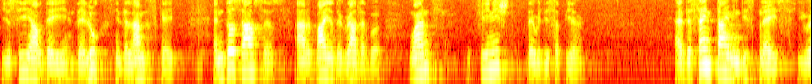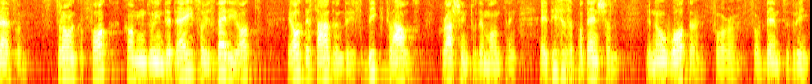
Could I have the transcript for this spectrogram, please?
You see how they, they look in the landscape. And those houses are biodegradable. Once finished, they will disappear. At the same time, in this place, you have strong fog coming during the day, so it's very hot. All of a sudden, there is a big cloud crashing to the mountain. And this is a potential, you know, water for, for them to drink.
